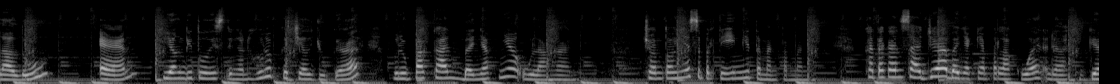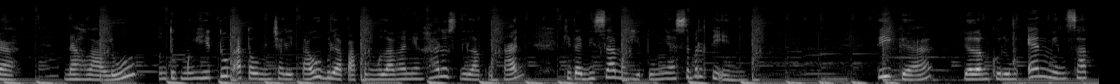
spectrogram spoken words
Lalu, N yang ditulis dengan huruf kecil juga merupakan banyaknya ulangan. Contohnya seperti ini teman-teman. Katakan saja banyaknya perlakuan adalah tiga. Nah lalu, untuk menghitung atau mencari tahu berapa pengulangan yang harus dilakukan, kita bisa menghitungnya seperti ini. 3 dalam kurung N-1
